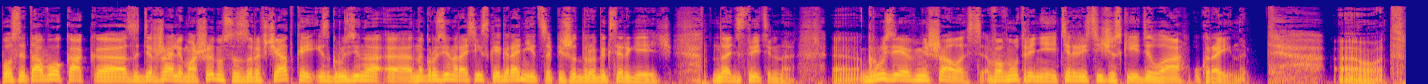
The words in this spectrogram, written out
после того, как э, задержали машину со взрывчаткой из грузино, э, на грузино-российской границе, пишет Дробик Сергеевич. Да, действительно, э, Грузия вмешалась во внутренние террористические дела Украины. Вот.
